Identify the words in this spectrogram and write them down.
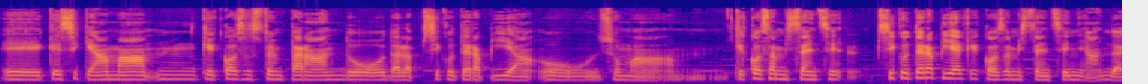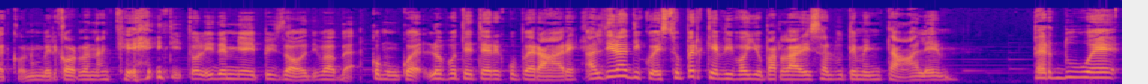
eh, che si chiama mh, Che cosa sto imparando dalla psicoterapia o insomma che cosa mi sta insegnando psicoterapia, che cosa cosa mi sta insegnando. Ecco, non mi ricordo neanche i titoli dei miei episodi, vabbè. Comunque lo potete recuperare. Al di là di questo, perché vi voglio parlare di salute mentale? Per due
